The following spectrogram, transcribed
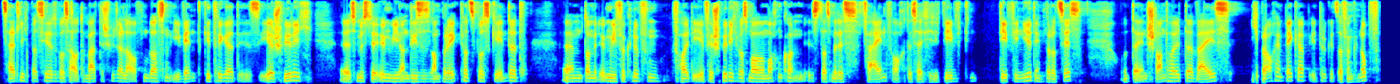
zeitlich basiert, was automatisch wieder laufen lassen. Event getriggert ist eher schwierig. Es müsste irgendwie an dieses, am Projekt hat es was geändert, ähm, damit irgendwie verknüpfen. Halte eher für schwierig. Was man aber machen kann, ist, dass man das vereinfacht. Das heißt, ich de definiere den Prozess und der Instandhalter weiß, ich brauche ein Backup, ich drücke jetzt auf einen Knopf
